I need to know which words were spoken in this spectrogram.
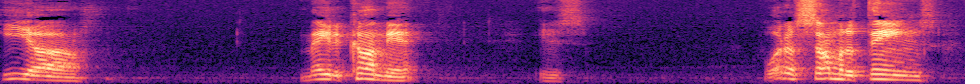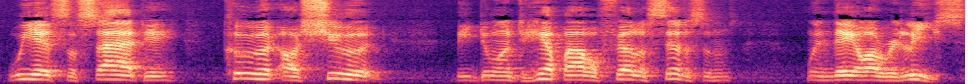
He uh, made a comment. Is what are some of the things we as society could or should be doing to help our fellow citizens when they are released?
